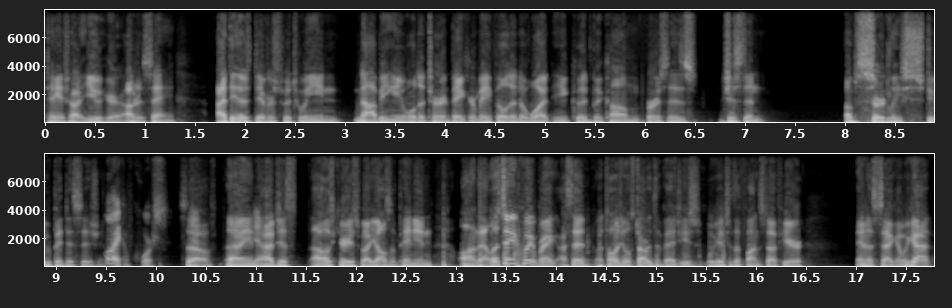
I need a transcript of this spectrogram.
taking a shot at you here. I'm just saying I think there's a difference between not being able to turn Baker Mayfield into what he could become versus just an absurdly stupid decision. like of course. So I mean, Yeah. I just I was curious about y'all's opinion on that. Let's take a quick break. I said I told you we'll start with the veggies. We'll get to the fun stuff here in a second. We got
